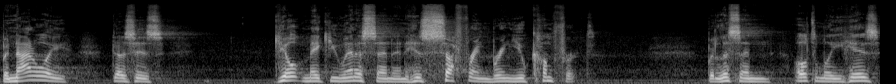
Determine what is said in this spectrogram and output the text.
But not only does his guilt make you innocent and his suffering bring you comfort, but listen, ultimately, his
